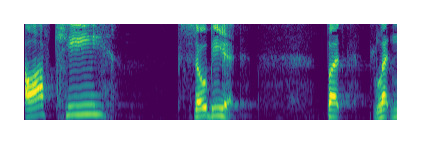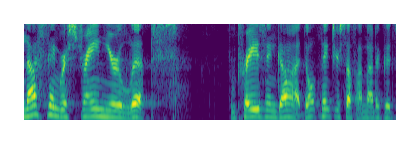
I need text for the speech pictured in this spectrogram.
Off key, so be it. But let nothing restrain your lips from praising God. Don't think to yourself, I'm not a good.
